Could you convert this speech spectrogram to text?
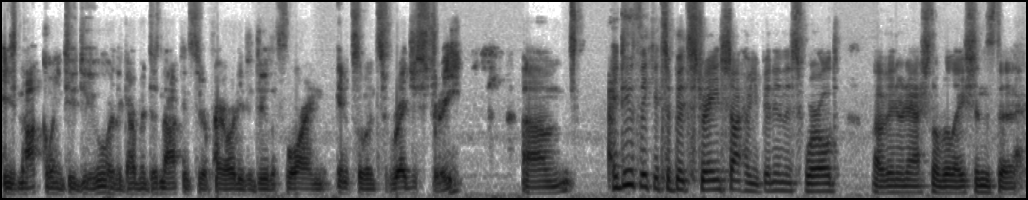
he's not going to do, or the government does not consider priority to do the foreign influence registry. Um, I do think it's a bit strange, John. Have you been in this world of international relations? The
